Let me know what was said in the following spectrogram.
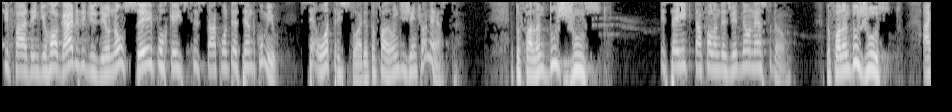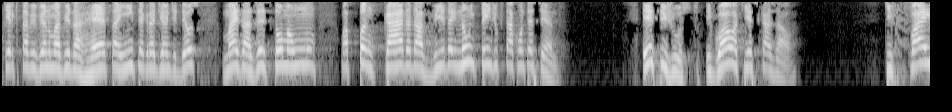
se fazem de rogadas e dizem: Eu não sei porque isso está acontecendo comigo. Isso é outra história. Eu estou falando de gente honesta. Eu estou falando do justo. Esse aí que está falando desse jeito não é honesto, não. Estou falando do justo. Aquele que está vivendo uma vida reta, íntegra diante de Deus, mas às vezes toma um, uma pancada da vida e não entende o que está acontecendo. Esse justo, igual aqui esse casal, que faz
